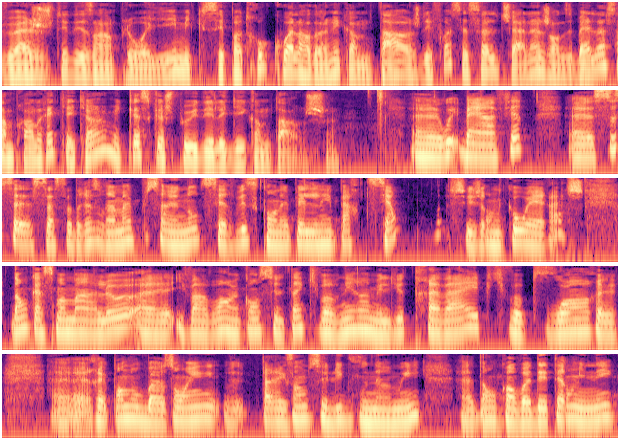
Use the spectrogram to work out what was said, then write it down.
veut ajouter des employés, mais qui sait pas trop quoi leur donner comme tâche? Des fois, c'est ça le challenge. On dit ben là, ça me prendrait quelqu'un, mais qu'est-ce que je peux y déléguer comme tâche? Euh, oui, ben en fait, euh, ça, ça, ça s'adresse vraiment plus à un autre service qu'on appelle l'impartition chez RH. Donc, à ce moment-là, euh, il va avoir un consultant qui va venir en milieu de travail puis qui va pouvoir euh, euh, répondre aux besoins, par exemple celui que vous nommez. donc, on va déterminer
